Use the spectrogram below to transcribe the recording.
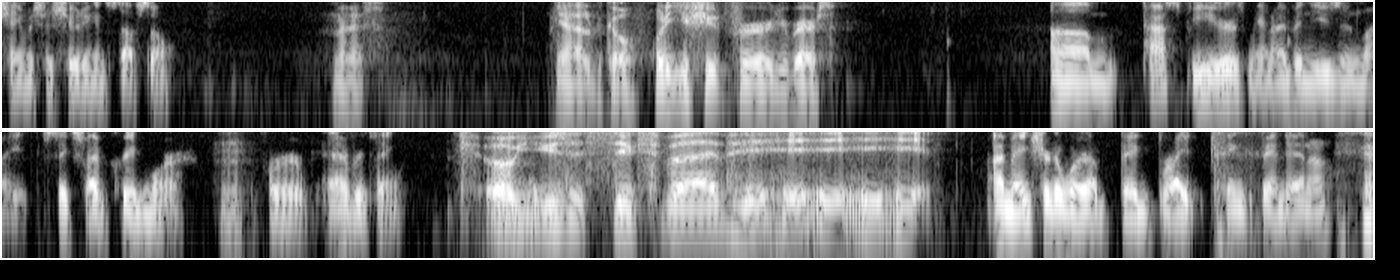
Seamus is shooting and stuff. So Nice. Yeah, that'd be cool. What do you shoot for your bears? Um, past few years, man, I've been using my six five Creedmoor Hmm. for everything. Oh, you use a six five. I make sure to wear a big bright pink bandana.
